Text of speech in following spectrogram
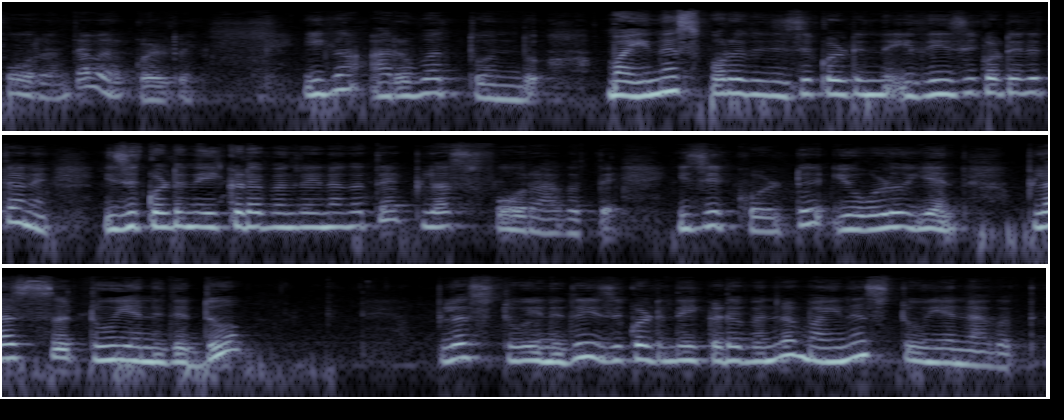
four ಅಂತ ಬರ್ಕೊಳ್ರಿ. ಈಗ ಅರವತ್ತೊಂದು. ಮೈನಸ್ ಫೋರ್ ಇದು ಈಕ್ವಲ್ ಟು ಇದು ಈಸ್ ಈಕ್ವಲ್ ಟು ಇದೆ ತಾನೆ? ಈಸ್ ಈಕ್ವಲ್ ಟು ಈ ಕಡೆ ಬಂದರೆ ಏನಾಗುತ್ತೆ? ಪ್ಲಸ್ ಫೋರ್ ಆಗುತ್ತೆ. ಈಸ್ ಈಕ್ವಲ್ ಟು ಏಳು ಎನ್ ಪ್ಲಸ್ ಟು ಎನ್ ಇದ್ದಿದ್ದು ಪ್ಲಸ್ ಟು ಏನಿದು ಈಸ್ ಈಕ್ವಲ್ ಟು ಈ ಕಡೆ ಬಂದರೆ ಮೈನಸ್ ಟು ಎನ್ ಆಗುತ್ತೆ,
